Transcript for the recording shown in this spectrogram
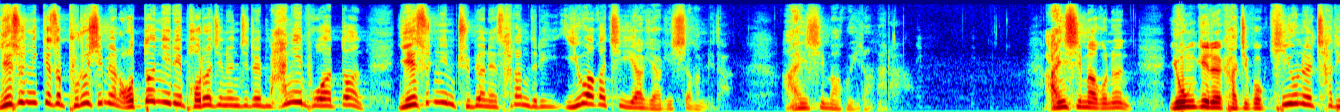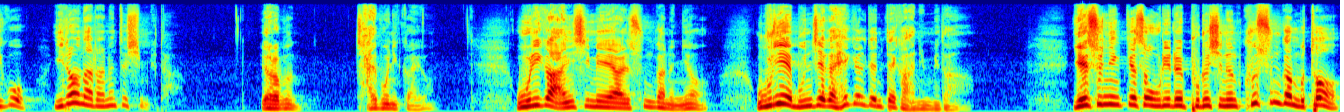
예수님께서 부르시면 어떤 일이 벌어지는지를 많이 보았던 예수님 주변의 사람들이 이와 같이 이야기하기 시작합니다. 안심하고 일어나라. 안심하고는 용기를 가지고 기운을 차리고 일어나라는 뜻입니다. 여러분, 잘 보니까요. 우리가 안심해야 할 순간은요, 우리의 문제가 해결된 때가 아닙니다. 예수님께서 우리를 부르시는 그 순간부터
